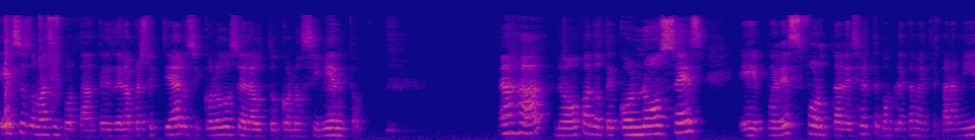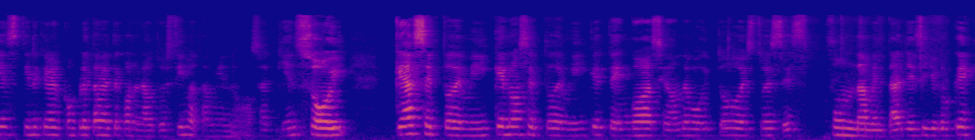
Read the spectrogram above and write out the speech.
eso es lo más importante, desde la perspectiva de los psicólogos, el autoconocimiento. Ajá. ¿No? Cuando te conoces, eh, puedes fortalecerte completamente. Para mí es, tiene que ver completamente con el autoestima también, ¿no? O sea, quién soy, qué acepto de mí, qué no acepto de mí, qué tengo, hacia dónde voy, todo esto es, es fundamental, Jessy. Yo creo que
